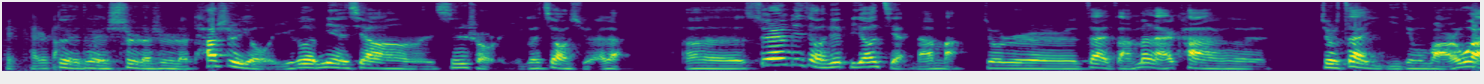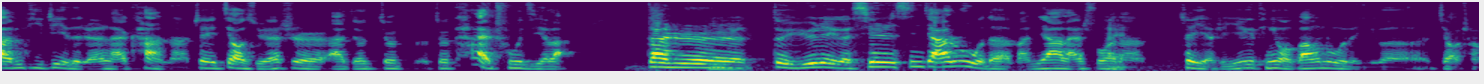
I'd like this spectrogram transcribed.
可以开始打。对对，是的，是的，它是有一个面向新手的一个教学的。呃，虽然这教学比较简单吧，就是在咱们来看。就是在已经玩过 MTG 的人来看呢，这教学是啊，就就就太初级了。但是对于这个新人新加入的玩家来说呢，这也是一个挺有帮助的一个教程。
